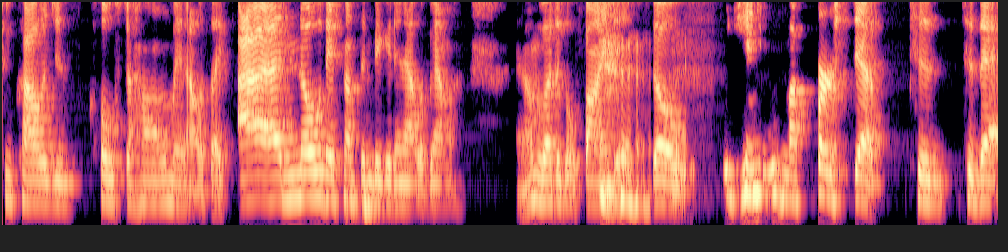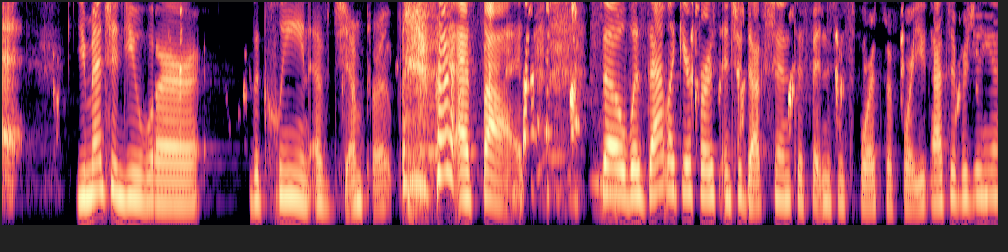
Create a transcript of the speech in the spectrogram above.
to colleges close to home, and I was like, I know there's something bigger than Alabama, and I'm about to go find it. so Virginia was my first step to to that. You mentioned you were the queen of jump rope at five. So was that like your first introduction to fitness and sports before you got to Virginia?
